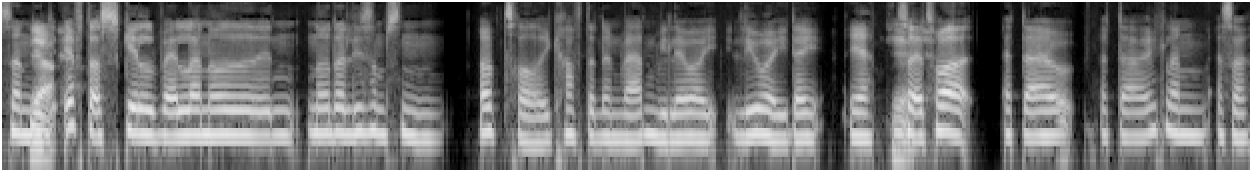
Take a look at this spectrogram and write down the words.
sådan Ja. et efterskælv, eller noget, noget, der ligesom sådan optræder i kraft af den verden, vi lever i, lever i i dag. Ja, Ja. så jeg tror, at der er jo at der er et eller andet, altså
